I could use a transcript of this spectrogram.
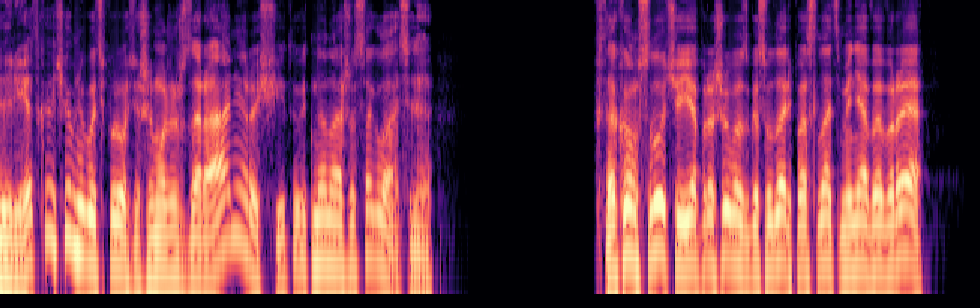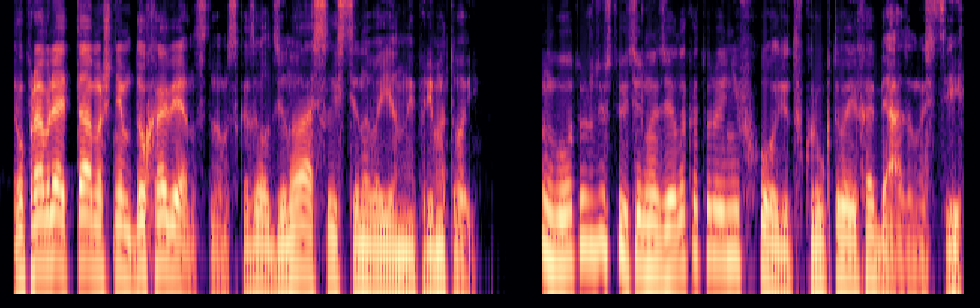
«Ты редко о чем-нибудь просишь и можешь заранее рассчитывать на наше согласие». «В таком случае я прошу вас, государь, послать меня в Эвре управлять тамошним духовенством», — сказал Дюнуа с истинно военной прямотой. «Вот уж действительно дело, которое не входит в круг твоих обязанностей»,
